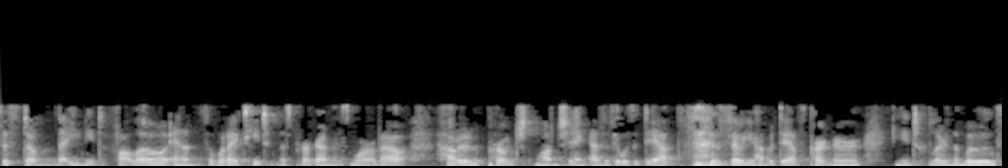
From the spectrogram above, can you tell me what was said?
system that you need to follow. And so what I teach in this program is more about how to approach launching as if it was a dance. so you have a dance partner, you need to learn the moves,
